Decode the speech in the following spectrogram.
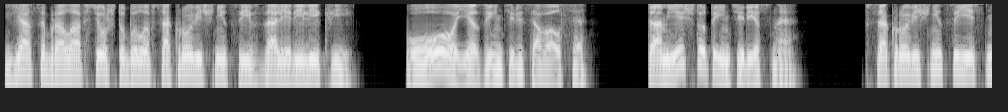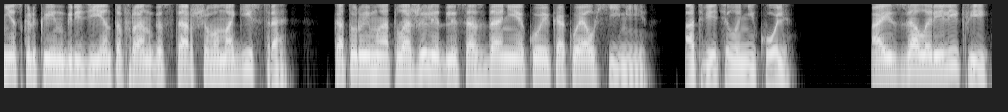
«Я собрала все, что было в сокровищнице и в зале реликвий. «О, я заинтересовался. Там есть что-то интересное?» «В сокровищнице есть несколько ингредиентов ранга старшего магистра, которые мы отложили для создания кое-какой алхимии», ответила Николь. «А из зала реликвий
